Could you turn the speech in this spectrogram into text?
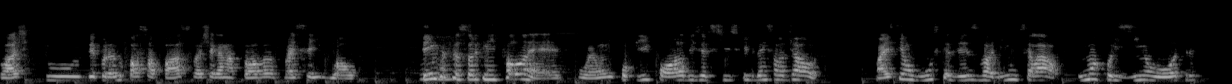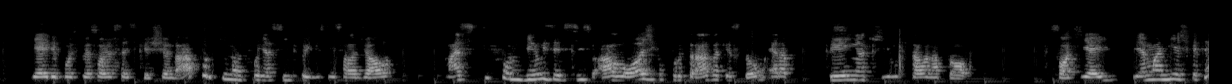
Eu acho que tu, decorando passo a passo, vai chegar na prova, vai ser igual. Tem um uhum. professor que nem falou, né? É, tipo, é um copia e cola do exercício que ele dá em sala de aula. Mas tem alguns que às vezes variam, sei lá, uma coisinha ou outra, e aí depois o pessoal já sai se queixando, ah, por que não foi assim que foi visto em sala de aula? Mas se tu for ver o exercício, a lógica por trás da questão era bem aquilo que estava na prova. Só que aí é mania, acho que até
